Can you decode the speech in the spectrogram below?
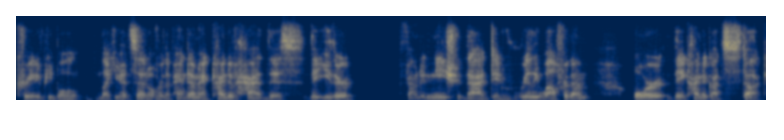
creative people, like you had said over the pandemic, kind of had this, they either found a niche that did really well for them or they kind of got stuck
